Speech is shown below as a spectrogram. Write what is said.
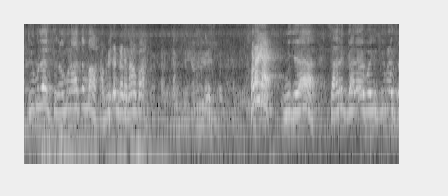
ட்ரிபிள் எக்ஸ் நம்ம நாத்தம்பா இன்னைக்கு சரக்கு கலையை போய் ட்ரிபிள் எக்ஸ்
